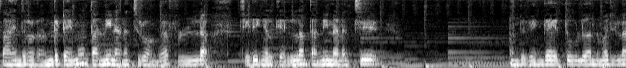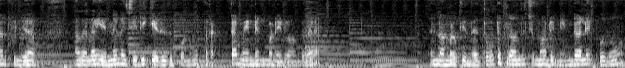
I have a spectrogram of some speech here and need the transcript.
சாயந்தரம் ரெண்டு டைமும் தண்ணி நினச்சிருவாங்க. ஃபுல்லாக செடிங்களுக்கு எல்லாம் தண்ணி நினச்சி அந்த வெங்காயத்தூள் அந்த மாதிரிலாம் இருக்கு இல்லையா? அதெல்லாம் என்னென்ன செடிக்கு எது இது பண்ணுமோ கரெக்டாக மெயின்டைன் பண்ணிடுவாங்க. அது நம்மளுக்கு இந்த தோட்டத்தில் வந்து சும்மா அப்படி நின்றாலே போதும்.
